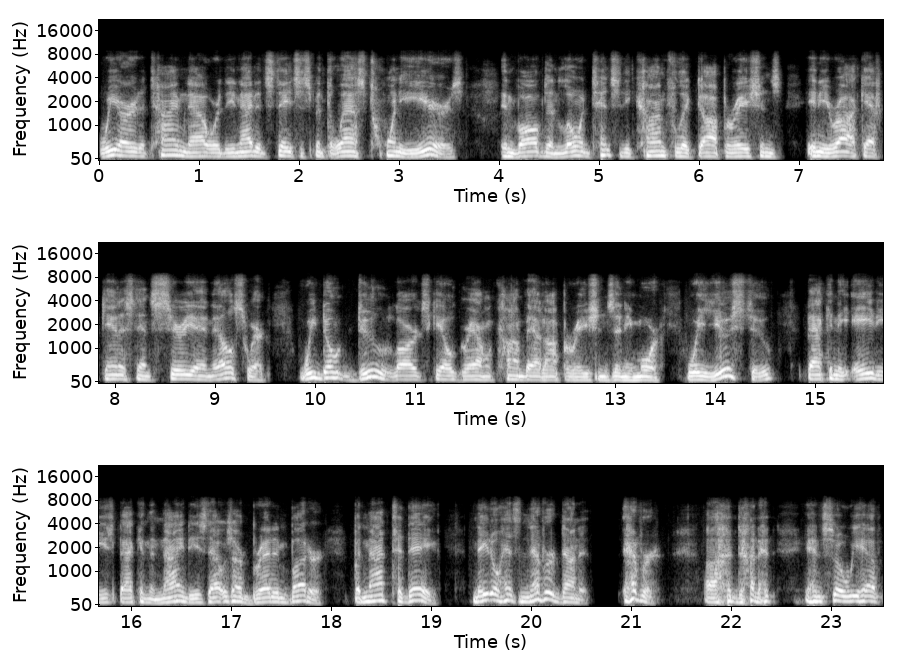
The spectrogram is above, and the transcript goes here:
we are at a time now where the United States has spent the last 20 years involved in low intensity conflict operations in Iraq, Afghanistan, Syria, and elsewhere. We don't do large scale ground combat operations anymore. We used to back in the 80s, back in the 90s. That was our bread and butter, but not today. NATO has never done it, ever. Uh, done it. And so we have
